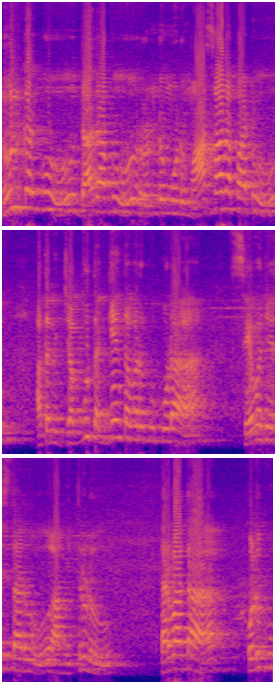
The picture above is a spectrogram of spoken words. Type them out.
నూల్కర్కు దాదాపు రెండు మూడు మాసాల పాటు అతని జబ్బు తగ్గేంత వరకు కూడా సేవ చేస్తారు ఆ మిత్రుడు. తర్వాత కొడుకు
